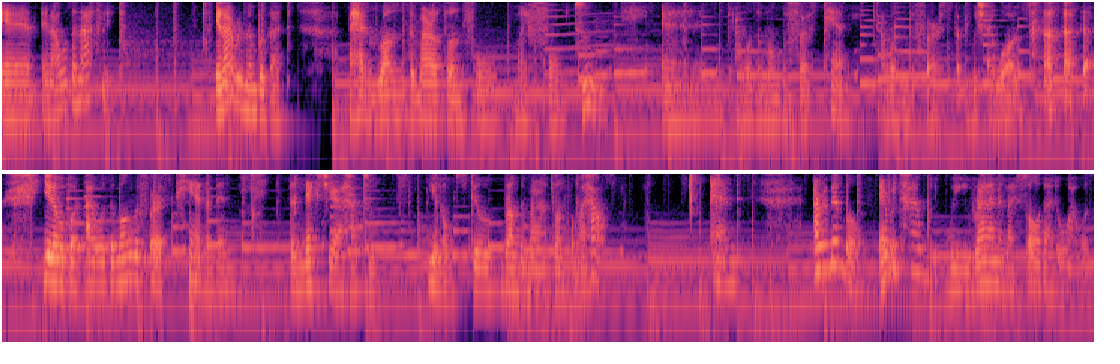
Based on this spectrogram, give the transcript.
and and I was an athlete. And I remember that I had run the marathon for my Form 2 and I was among the first 10. I wasn't the first, I wish I was. you know, but I was among the first 10. And then the next year I had to, you know, still run the marathon for my house. And I remember every time we, we ran and I saw that, oh, I was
